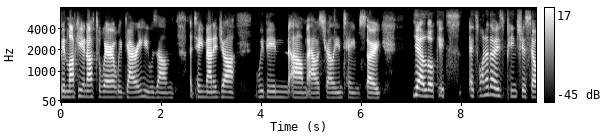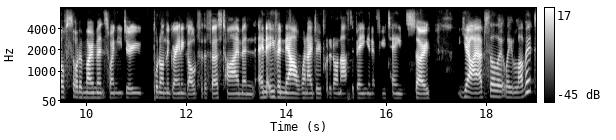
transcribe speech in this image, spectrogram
been lucky enough to wear it with Gary. He was um, a team manager within um, our Australian team. So yeah, look, it's it's one of those pinch yourself sort of moments when you do put on the green and gold for the first time and and even now when I do put it on after being in a few teams. So yeah, I absolutely love it.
